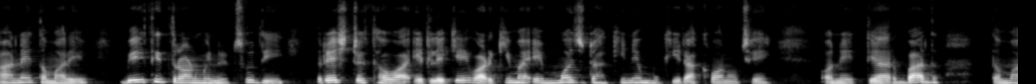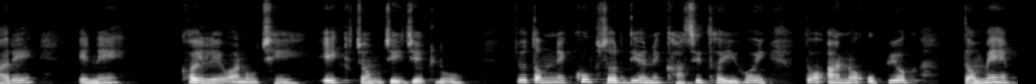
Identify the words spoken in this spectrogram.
આને તમારે બેથી ત્રણ મિનિટ સુધી રેસ્ટ થવા એટલે કે વાડકીમાં એમ જ ઢાંકીને મૂકી રાખવાનું છે. અને ત્યારબાદ તમારે એને ખાઈ લેવાનું છે, એક ચમચી જેટલું. જો તમને ખૂબ શરદી અને ખાંસી થઈ હોય, તો આનો ઉપયોગ તમે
